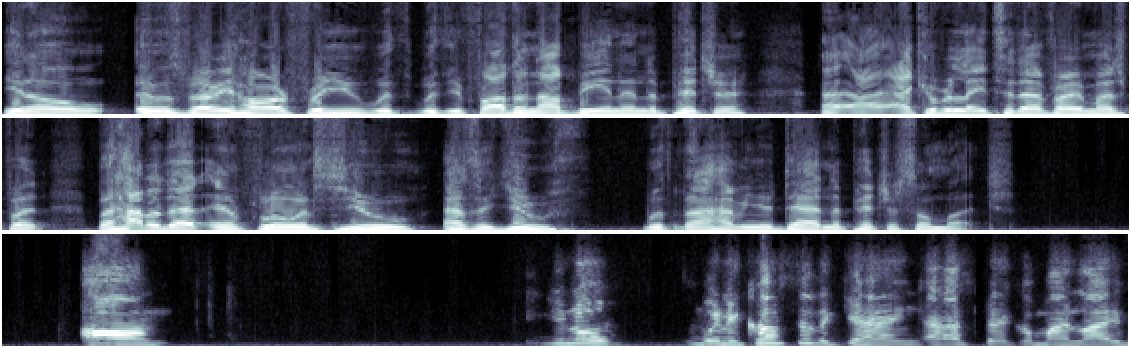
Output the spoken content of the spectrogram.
you know, it was very hard for you with, with your father not being in the picture. I, I, I can relate to that very much. But but how did that influence you as a youth with not having your dad in the picture so much? Um, you know, when it comes to the gang aspect of my life,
